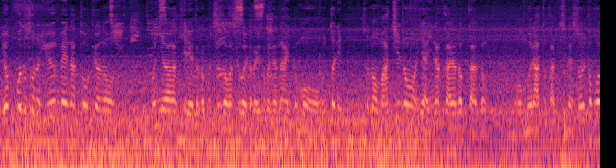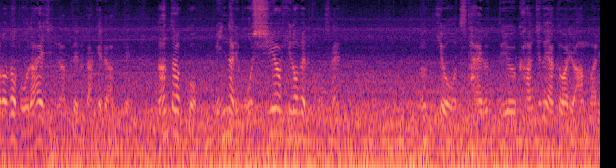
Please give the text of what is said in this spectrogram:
よっぽどその有名な東京のお庭が綺麗とか仏像がすごいとかいうとこじゃないともう本当にその町のいや田舎やどっかの村とかですねそういうところの菩提寺になっているだけであってなんとなくこうみんなに教えを広めるとかですね。仏教を伝えるっていう感じの役割はあんまり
